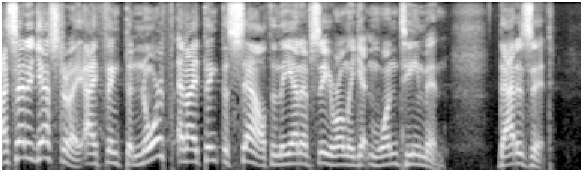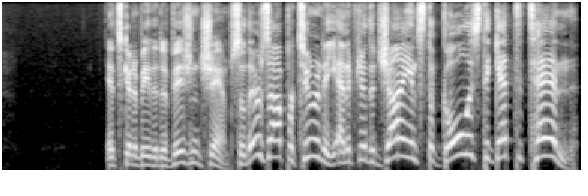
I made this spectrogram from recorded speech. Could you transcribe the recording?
I said it yesterday. I think the North and I think the South in the NFC are only getting one team in. That is it. It's going to be the division champ. So there's opportunity. And if you're the Giants, the goal is to get to 10.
